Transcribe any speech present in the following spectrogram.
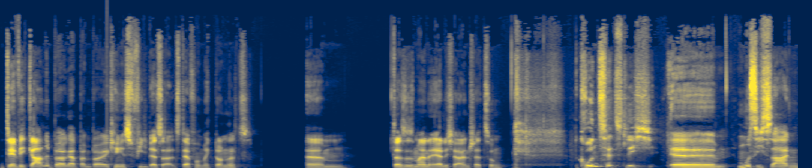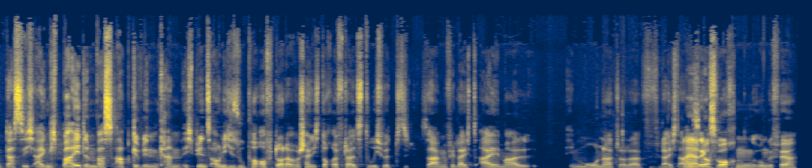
der vegane Burger beim Burger King ist viel besser als der von McDonald's. Ähm, das ist meine ehrliche Einschätzung. Grundsätzlich äh, muss ich sagen, dass ich eigentlich beidem was abgewinnen kann. Ich bin jetzt auch nicht super oft dort, aber wahrscheinlich doch öfter als du. Ich würde sagen, vielleicht einmal im Monat oder vielleicht alle ah, ja, sechs doch. Wochen ungefähr.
